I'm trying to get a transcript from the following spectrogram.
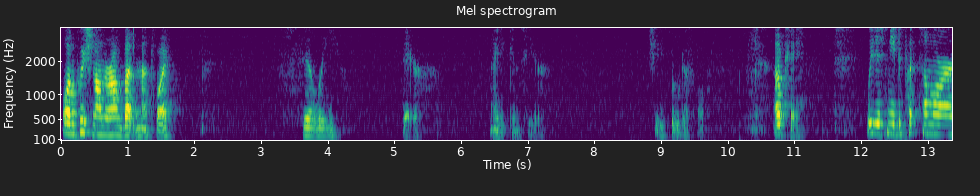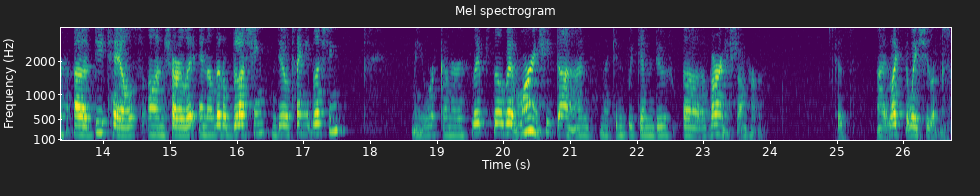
Well, I'm pushing on the wrong button, that's why silly. There. Now you can see her. She's beautiful. Okay. We just need to put some more uh, details on Charlotte and a little blushing, a little tiny blushing. Maybe work on her lips a little bit more and she's done. I can, we can do uh, varnish on her. Because I like the way she looks.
